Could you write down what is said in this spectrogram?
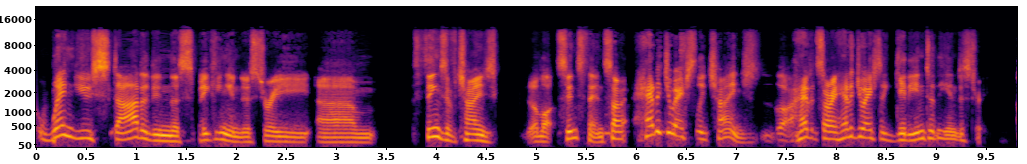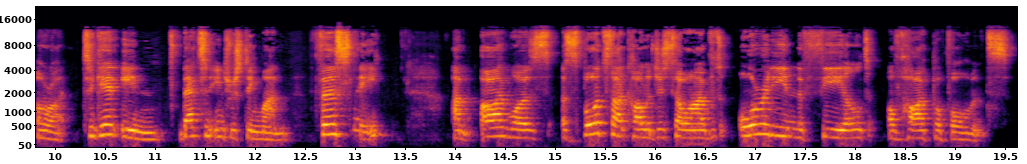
when you started in the speaking industry, um, things have changed a lot since then. So how did you actually change? How did, sorry, how did you actually get into the industry? All right, to get in, that's an interesting one. Firstly, um, I was a sports psychologist, so I was already in the field of high performance,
